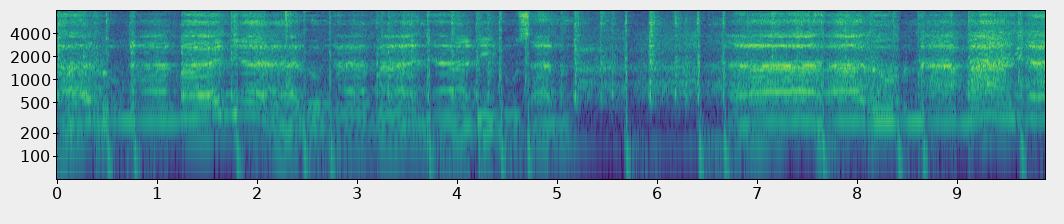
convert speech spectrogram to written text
Harum namanya harum namanya di Nusantara ah, harum namanya.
